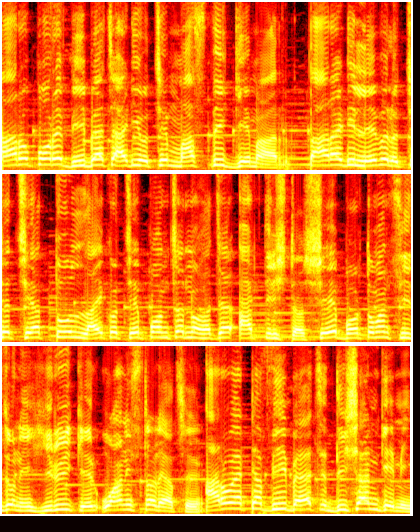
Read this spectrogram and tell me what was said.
তার উপরে বিবেচ আইডি হচ্ছে মাস্তি গেমার। তার আইডি লেভেল হচ্ছে ছিয়াত্তর, লাইক হচ্ছে পঞ্চান্ন হাজার আটত্রিশটা। সে বর্তমান সিজনে হিরুইকের ওয়ান স্টারে আছে। আরও একটা V badge Dishan gaming.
